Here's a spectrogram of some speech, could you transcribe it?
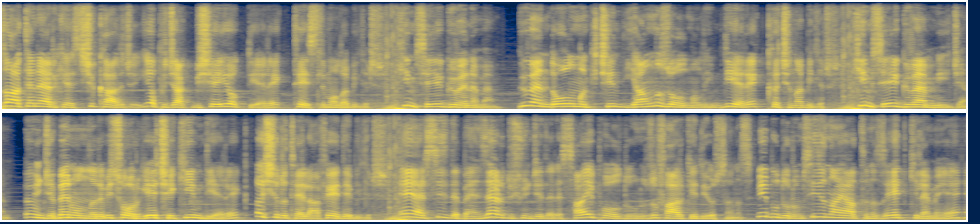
Zaten herkes çıkarcı, yapacak bir şey yok diyerek teslim olabilir. Kimseye güvenemem. Güvende olmak için yalnız olmalıyım diyerek kaçınabilir. Kimseye güvenmeyeceğim. Önce ben onları bir sorguya çekeyim diyerek aşırı telafi edebilir. Eğer siz de benzer düşüncelere sahip olduğunuzu fark ediyorsanız ve bu durum sizin hayatınızı etkilemeye,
